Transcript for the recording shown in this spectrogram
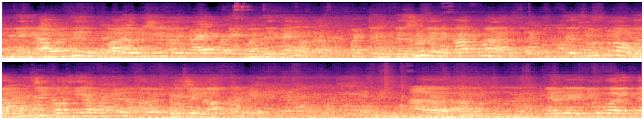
இன்னைக்கு நான் வந்து பல விஷயங்கள் தயார் பண்ணிட்டு வந்திருக்கேன் பட் இந்த சூழ்நிலை காரணமா இந்த சுருக்கமா ஒரு அஞ்சு பகுதியா மட்டும் நம்ம பிடிச்சிடலாம் என்னுடைய இவங்க இந்த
